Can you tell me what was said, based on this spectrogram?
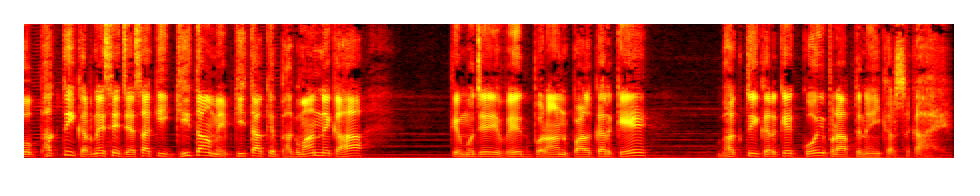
वो भक्ति करने से जैसा कि गीता में, गीता के भगवान ने कहा कि मुझे वेद पुराण पढ़ करके, भक्ति करके कोई प्राप्त नहीं कर सका है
